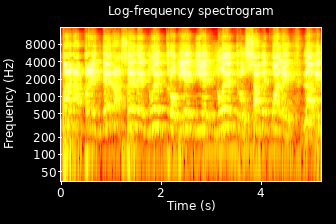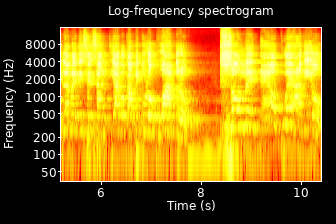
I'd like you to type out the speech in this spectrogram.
para aprender a hacer el nuestro bien. Y el nuestro, ¿sabe cuál es? La Biblia me dice en Santiago capítulo 4. Someteos pues a Dios,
